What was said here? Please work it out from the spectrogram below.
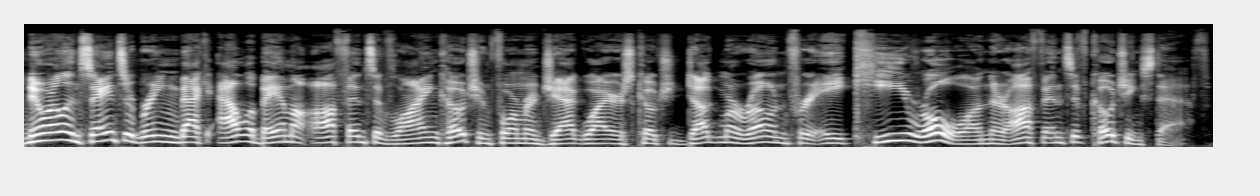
New Orleans Saints are bringing back Alabama offensive line coach and former Jaguars coach Doug Marrone for a key role on their offensive coaching staff.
